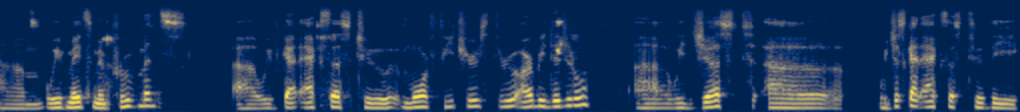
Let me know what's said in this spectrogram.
Um, we've made some improvements. Uh, we've got access to more features through RB Digital. Uh, we just uh, we just got access to the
